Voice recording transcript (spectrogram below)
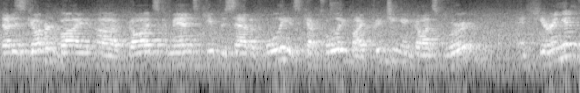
that is governed by uh, God's command to keep the Sabbath holy. It's kept holy by preaching in God's word and hearing it.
